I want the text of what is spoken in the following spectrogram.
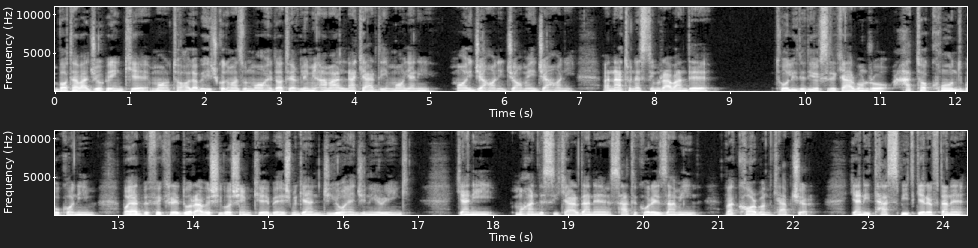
با توجه به اینکه ما تا حالا به هیچ کدوم از اون معاهدات اقلیمی عمل نکردیم ما یعنی مای جهانی جامعه جهانی و نتونستیم روند تولید دیوکسید کربن رو حتی کند بکنیم باید به فکر دو روشی باشیم که بهش میگن geoengineering یعنی مهندسی کردن سطح کره زمین و carbon capture یعنی تثبیت گرفتن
